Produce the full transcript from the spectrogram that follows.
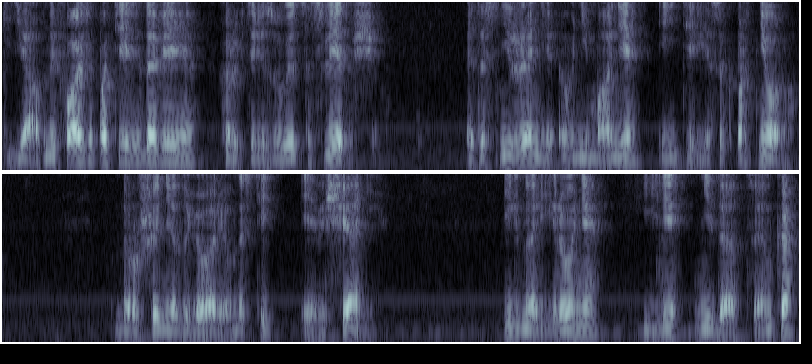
К явной фазе потери доверия характеризуется следующим. Это снижение внимания и интереса к партнеру, нарушение договоренностей и обещаний, игнорирование или недооценка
